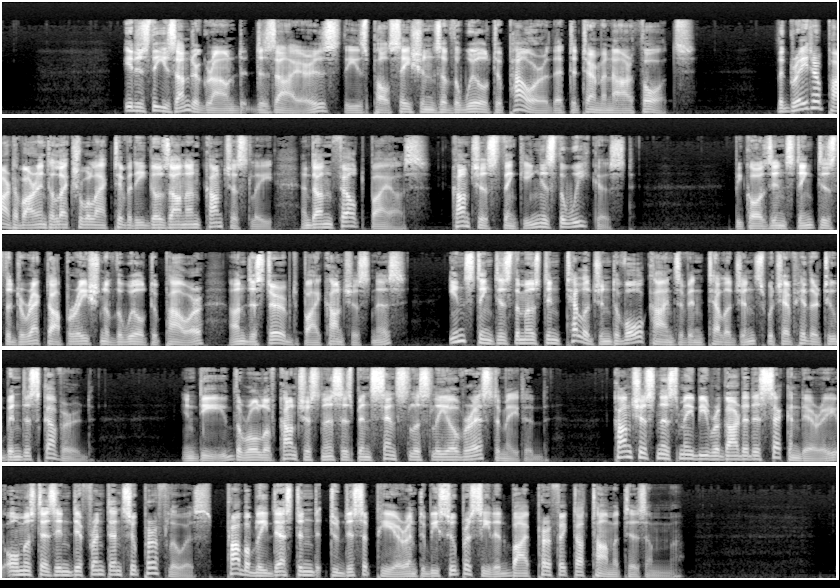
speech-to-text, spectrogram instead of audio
It is these underground desires, these pulsations of the will to power, that determine our thoughts. The greater part of our intellectual activity goes on unconsciously and unfelt by us. Conscious thinking is the weakest. Because instinct is the direct operation of the will to power, undisturbed by consciousness, Instinct is the most intelligent of all kinds of intelligence which have hitherto been discovered. Indeed, the role of consciousness has been senselessly overestimated. Consciousness may be regarded as secondary, almost as indifferent and superfluous, probably destined to disappear and to be superseded by perfect automatism.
